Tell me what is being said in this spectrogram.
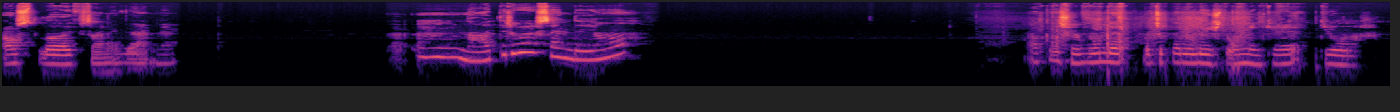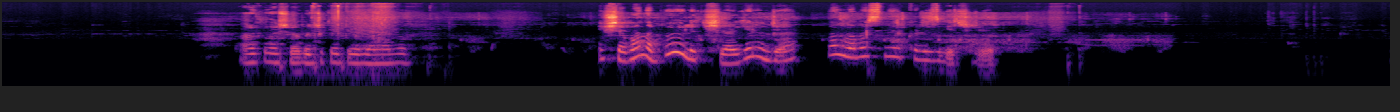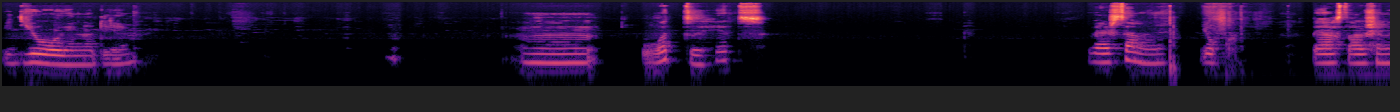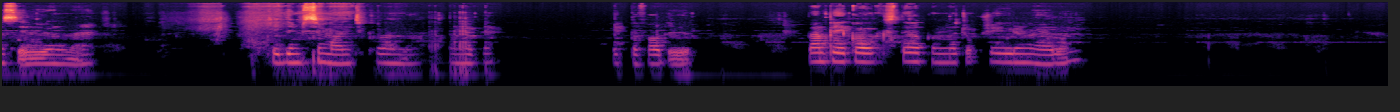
asla efsane vermem. Hmm, nadir versen de ya. Arkadaşlar böyle bacaklar oluyor işte 10 bin kere diyorlar. Arkadaşlar gıcık ediyor beni bu. İşte bana böyle kişiler gelince vallahi ben sinir krizi geçiriyorum. Video oyunu diyeyim. Hmm, what the heck? Versem mi? Yok. Beyaz tavşanı seviyorum ben. Kedimsi mantık olma. O ne be? İlk defa duyuyorum. Ben PKX'de hakkında çok şey bilmiyorum.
